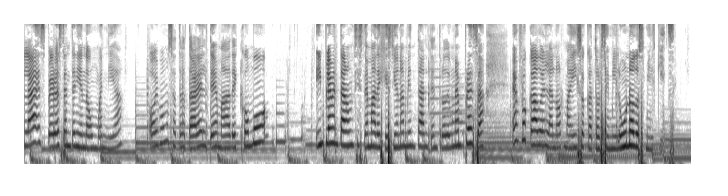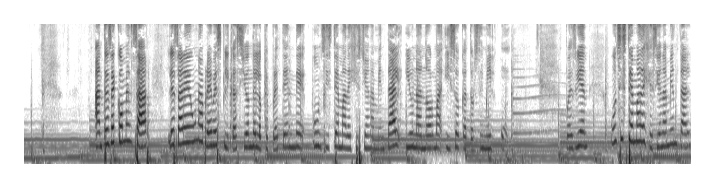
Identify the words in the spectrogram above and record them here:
Hola, espero estén teniendo un buen día. Hoy vamos a tratar el tema de cómo implementar un sistema de gestión ambiental dentro de una empresa enfocado en la norma ISO 14001-2015. Antes de comenzar, les daré una breve explicación de lo que pretende un sistema de gestión ambiental y una norma ISO 14001. Pues bien, un sistema de gestión ambiental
